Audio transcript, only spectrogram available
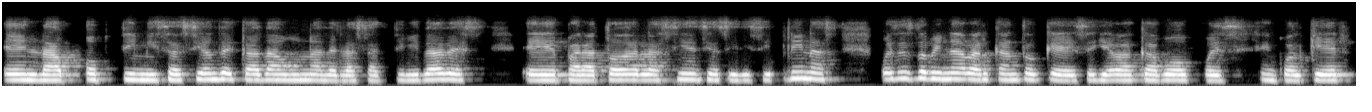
en la optimización de cada una de las actividades eh, para todas las ciencias y disciplinas. Pues esto viene abarcando que se lleva a cabo pues en cualquier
